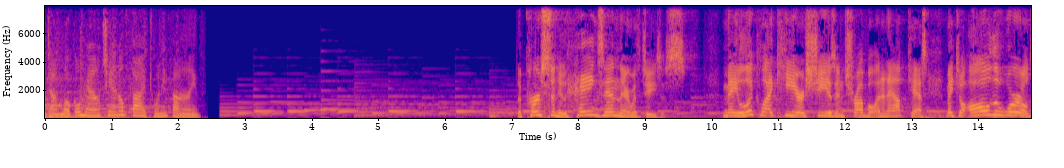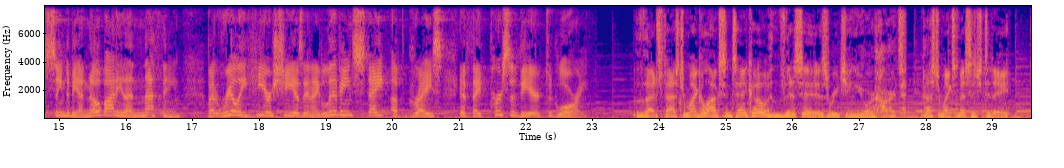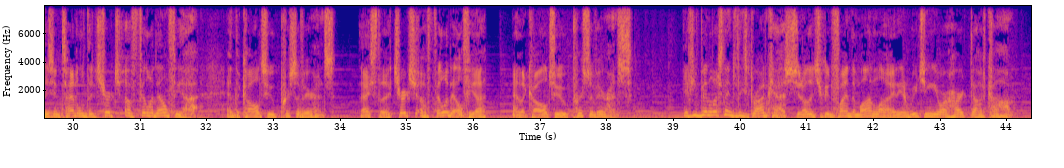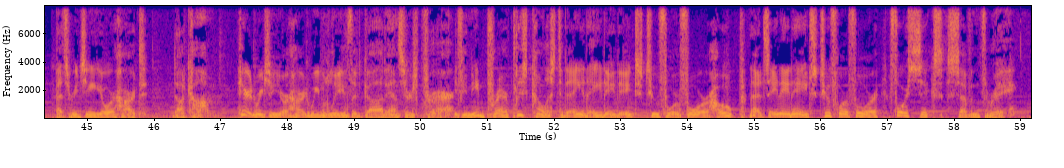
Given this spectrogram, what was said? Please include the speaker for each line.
Speaker 1: and on Local Now, Channel 525.
Speaker 2: The person who hangs in there with Jesus may look like he or she is in trouble and an outcast, may to all the world seem to be a nobody and a nothing, but really he or she is in a living state of grace if they persevere to glory.
Speaker 3: That's Pastor Michael Oxentenko, and this is Reaching Your Heart. Pastor Mike's message today is entitled The Church of Philadelphia and the Call to Perseverance. That's the Church of Philadelphia and the call to perseverance. If you've been listening to these broadcasts, you know that you can find them online at reachingyourheart.com. That's reachingyourheart.com. Here at Reaching Your Heart, we believe that God answers prayer. If you need prayer, please call us today at 888 244 HOPE. That's 888 244 4673.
